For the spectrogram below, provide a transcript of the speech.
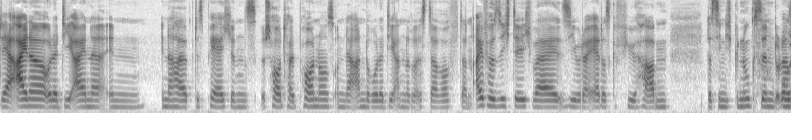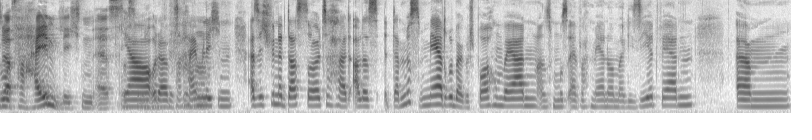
der eine oder die eine in, innerhalb des Pärchens schaut halt Pornos und der andere oder die andere ist darauf dann eifersüchtig, weil sie oder er das Gefühl haben, dass sie nicht genug sind oder, Oder so. verheimlichen es. Ja, oder viel schlimmer. verheimlichen. Also ich finde, das sollte halt alles, da muss mehr drüber gesprochen werden und es muss einfach mehr normalisiert werden. Ähm,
